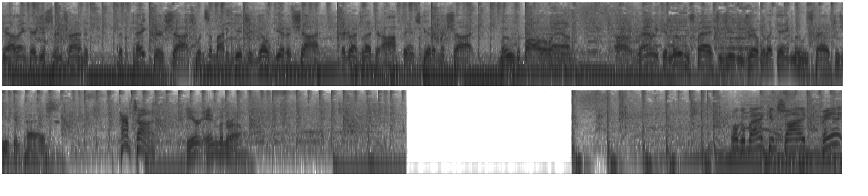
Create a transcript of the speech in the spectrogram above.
You know, I think they've just been trying to, to take their shots. When somebody gets it, go get a shot. They're going to let their offense get them a shot, move the ball around. Uh, Grambling can move as fast as you can dribble. They can't move as fast as you can pass. Halftime here in Monroe. Welcome back inside Fant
